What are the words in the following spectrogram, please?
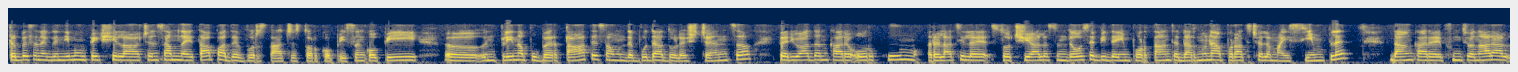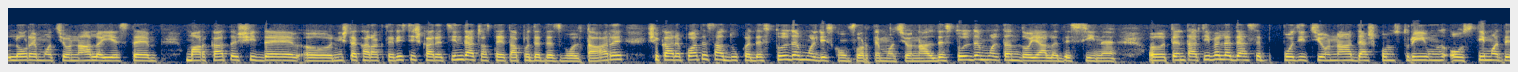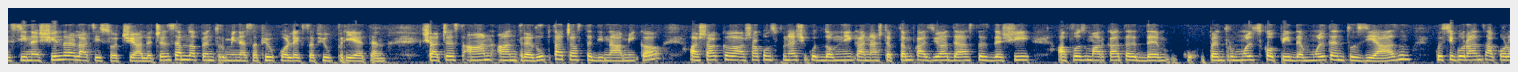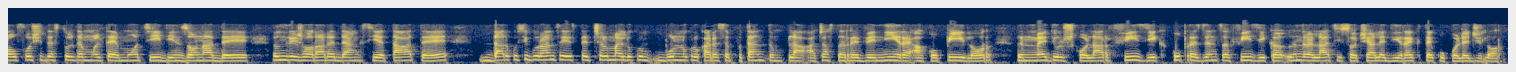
trebuie să ne gândim un pic și la ce înseamnă etapa de vârstă a acestor copii. Sunt copii uh, în plină pubertate sau în debut de adolescență, perioadă în care oricum relațiile sociale sunt deosebit de importante, dar nu neapărat cele mai simple, dar în care funcționarea lor emoțională este marcată și de uh, niște caracteristici care țin de această etapă de dezvoltare și care poate să aducă destul de mult disconfort emoțional, destul de multă îndoială de sine, uh, tentativele de a se poziționa, de a-și construi un, o stimă de sine și în relații sociale, ce înseamnă pentru mine să fiu coleg, să fiu prieten. Și acest an a întrerupt această dinamică, așa că, așa cum spunea și cu domnica, ne așteptăm ca ziua de astăzi, deși a fost marcată de, pentru mulți copii de mult entuziasm, cu siguranță acolo au fost și destul de multe emoții din zona de îngrijorare, de anxietate, dar cu siguranță este cel mai lucru, bun lucru care se putea întâmpla, această revenire a copiilor în mediul școlar fizic, cu prezență fizică în relații sociale directe cu colegilor.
